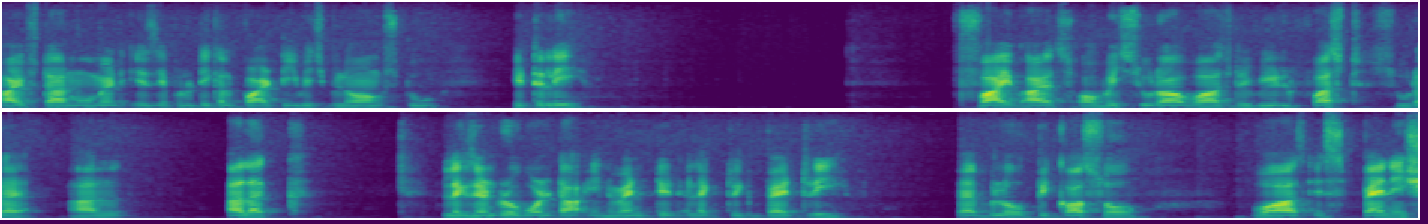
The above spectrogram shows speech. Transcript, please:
Five Star Movement is a political party which belongs to Italy five ayats of which surah was revealed first surah al alaq alexandro volta invented electric battery pablo picasso was a spanish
